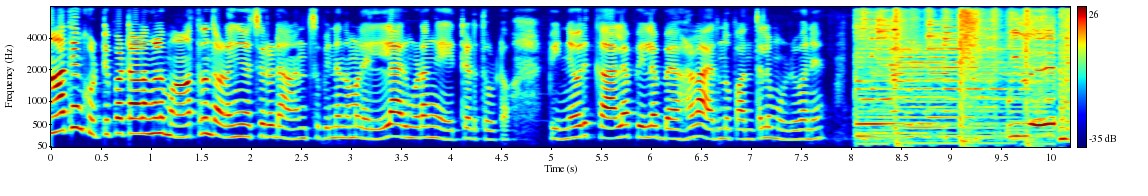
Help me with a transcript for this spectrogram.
ആദ്യം കുട്ടിപ്പട്ടാളങ്ങൾ മാത്രം തുടങ്ങി വെച്ചൊരു ഡാൻസ് പിന്നെ നമ്മൾ എല്ലാവരും കൂടെ അങ്ങ് ഏറ്റെടുത്തു കേട്ടോ പിന്നെ ഒരു കല പില ബഹളമായിരുന്നു പന്തൽ മുഴുവൻ We live.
